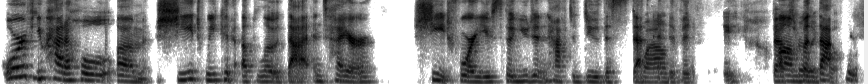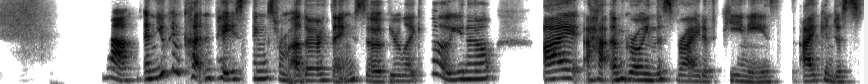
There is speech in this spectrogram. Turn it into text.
Or if you had a whole um, sheet, we could upload that entire sheet for you so you didn't have to do this step wow. individually. That's um, really but that cool. Yeah, and you can cut and paste things from other things. So if you're like, oh, you know, I am growing this variety of peonies, I can just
